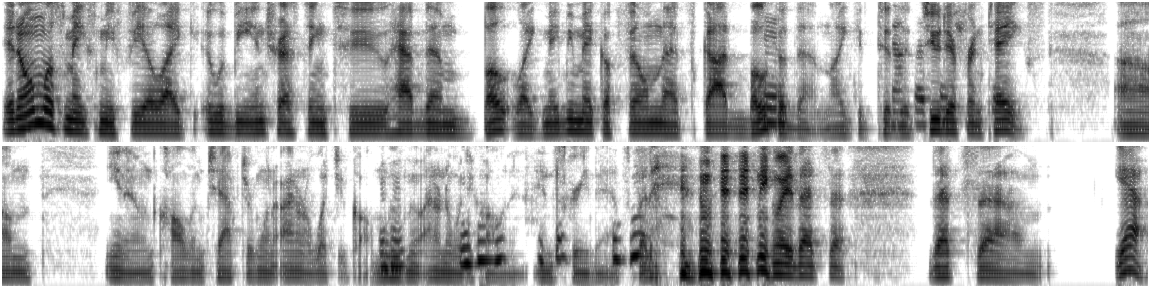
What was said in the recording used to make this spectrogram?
It almost makes me feel like it would be interesting to have them both, like maybe make a film that's got both mm. of them, like to yeah, the two different takes. Um, you know, and call them chapter one. I don't know what you call mm-hmm. movement. I don't know what you call mm-hmm. it in screen dance, but anyway, that's a that's um yeah.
